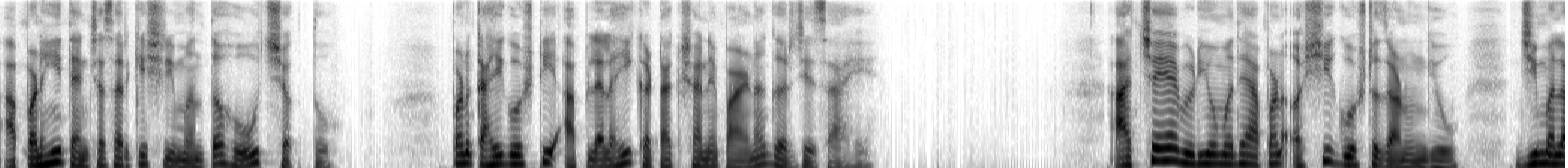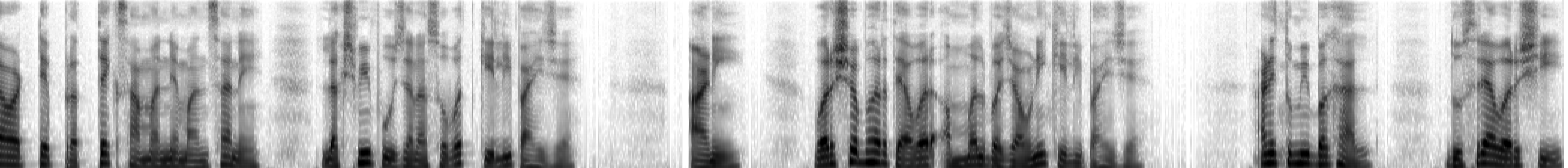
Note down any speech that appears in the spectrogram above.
आपणही त्यांच्यासारखे श्रीमंत होऊच शकतो. पण काही गोष्टी आपल्यालाही कटाक्षाने पाळणं गरजेचं आहे. आजच्या या व्हिडिओमध्ये आपण अशी गोष्ट जाणून घेऊ जी मला वाटते प्रत्येक सामान्य माणसाने लक्ष्मीपूजनासोबत केली पाहिजे. आणि वर्षभर त्यावर अंमलबजावणी केली पाहिजे. आणि तुम्ही बघाल दुसऱ्या वर्षी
